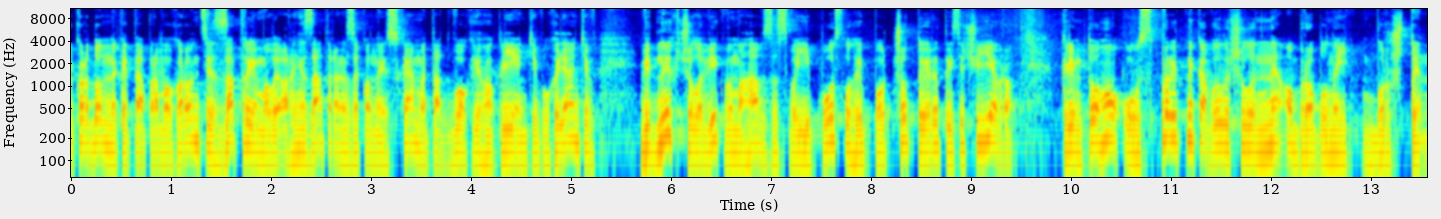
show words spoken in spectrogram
Прикордонники та правоохоронці затримали організатора незаконної схеми та двох його клієнтів-ухилянтів. Від них чоловік вимагав за свої послуги по 4 тисячі євро. Крім того, у спритника вилучили необроблений бурштин.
